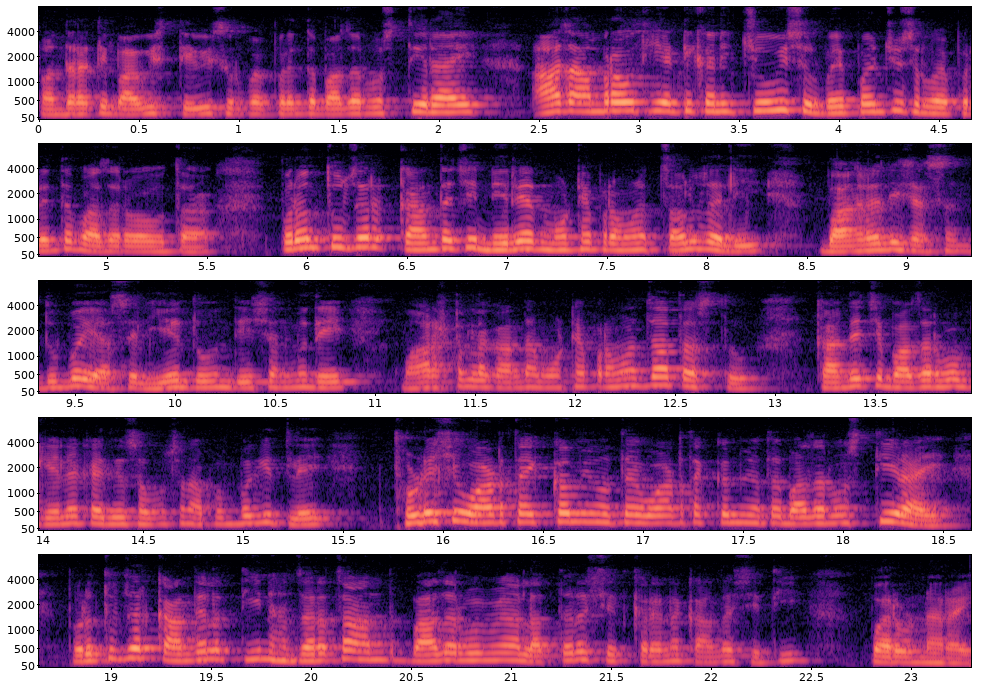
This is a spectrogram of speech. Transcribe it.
पंधरा ते बावीस तेवीस रुपयापर्यंत बाजारभाव स्थिर आहे. आज अमरावती या ठिकाणी चोवीस रुपये पंचवीस रुपयापर्यंत बाजारभाव होता. परंतु जर कांद्याची निर्यात मोठ्या प्रमाणात चालू झाली बांगलादेश असेल दुबई असेल हे दोन देशांमध्ये महाराष्ट्राला कांदा मोठ्या प्रमाणात जात असतो. कांद्याचे बाजारभाव गेल्या काही दिवसापासून आपण बघितले थोडेसे वाढत आहे कमी होत आहे वाढत आहे कमी होत आहे बाजारभाव स्थिर आहे. परंतु जर कांद्याला तीन हजाराचा अंत बाजारभाव मिळाला तरच शेतकऱ्यांना कांदा शेती परवडणार आहे.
